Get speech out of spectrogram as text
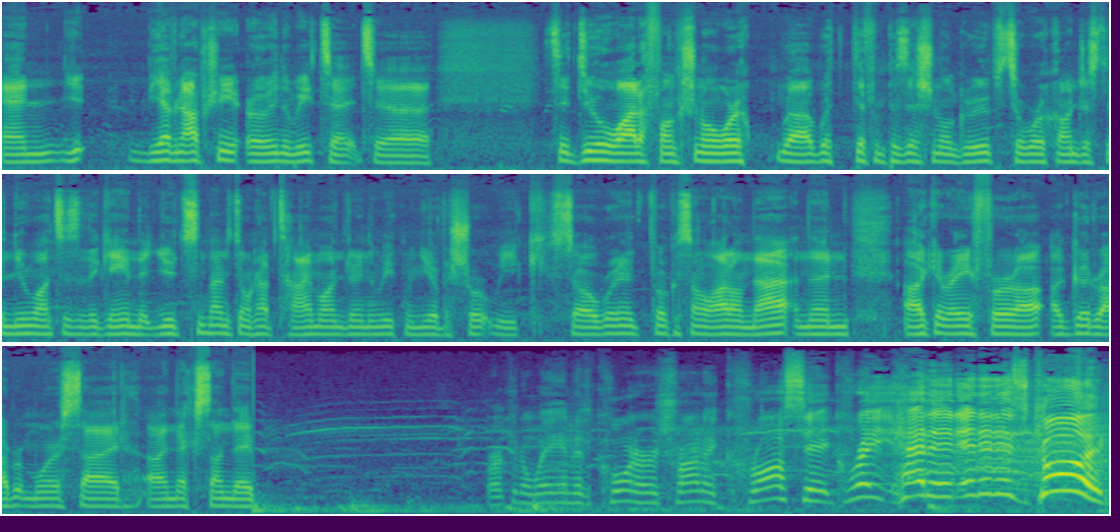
and you, you have an opportunity early in the week to to to do a lot of functional work uh, with different positional groups to work on just the nuances of the game that you sometimes don't have time on during the week when you have a short week. So we're going to focus on a lot on that and then uh, get ready for a, a, good Robert Morris side uh, next Sunday. Working away into the corner, trying to cross it. Great headed, and it is good.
